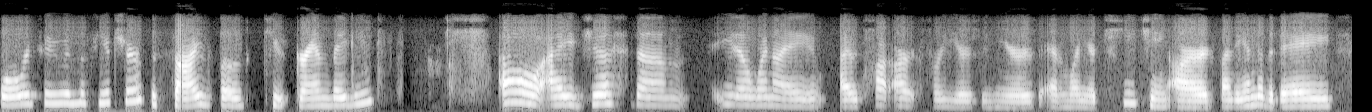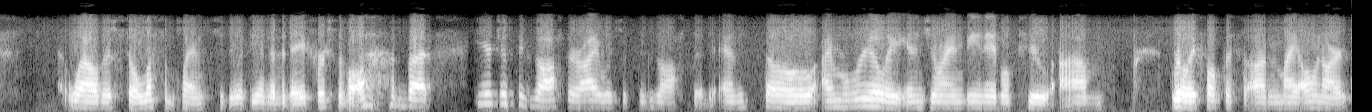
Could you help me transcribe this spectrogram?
forward to in the future besides those cute grandbabies? Oh, I just um you know when I I taught art for years and years and when you're teaching art by the end of the day well there's still lesson plans to do at the end of the day first of all but you're just exhausted or I was just exhausted and so I'm really enjoying being able to um really focus on my own art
